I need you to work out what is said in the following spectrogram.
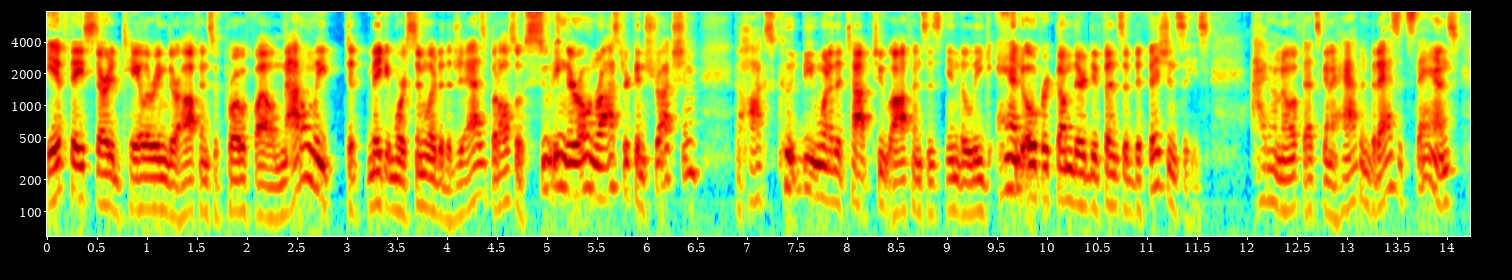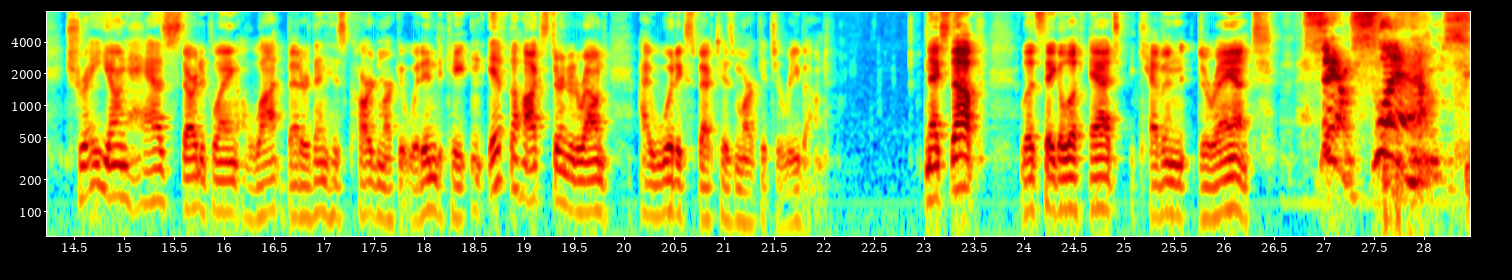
if they started tailoring their offensive profile not only to make it more similar to the Jazz, but also suiting their own roster construction, the Hawks could be one of the top two offenses in the league and overcome their defensive deficiencies. I don't know if that's going to happen, but as it stands, Trae Young has started playing a lot better than his card market would indicate. And if the Hawks turn it around, I would expect his market to rebound. Next up, let's take a look at Kevin Durant. Sam slams!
